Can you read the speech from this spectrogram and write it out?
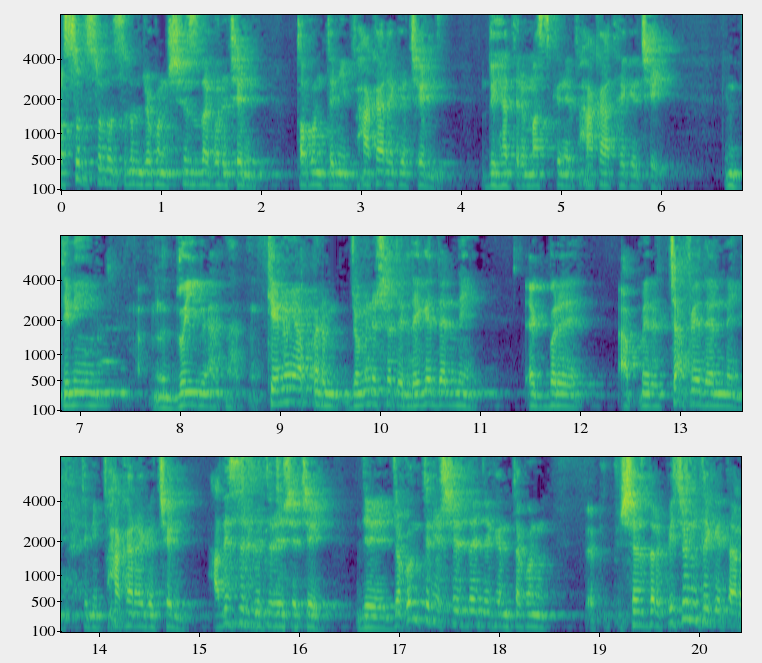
রসুল সাল্লাম যখন সেজদা করেছেন, তখন তিনি ফাঁকা রেখেছেন, দুই হাতের মাঝখানে ফাঁকা থেকেছে। তিনি দুই কেনই আপনার জমিনের সাথে লেগে দেননি? একবারে আপনার চাপিয়ে দেননি। তিনি ফাঁকা রেখেছেন হাদিসের ভিতরে এসেছে যে যখন তিনি সেজদায় দেখেন, তখন সেজদার পিছন থেকে তার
